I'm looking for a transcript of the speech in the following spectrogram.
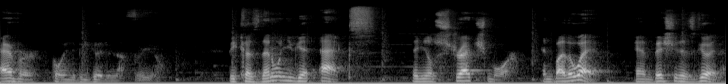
ever going to be good enough for you because then when you get X, then you'll stretch more. And by the way, ambition is good.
